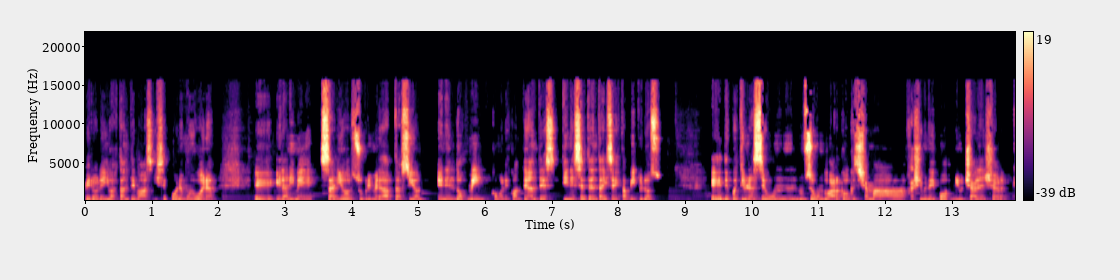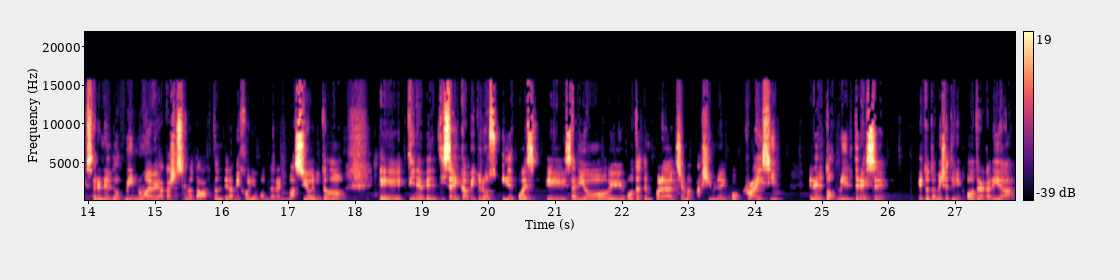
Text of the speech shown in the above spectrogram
pero leí bastante más y se pone muy buena. Eh, el anime salió su primera adaptación en el 2000, como les conté antes, tiene 76 capítulos. Eh, después tiene un segundo arco que se llama Hajime no Ippo New Challenger, que salió en el 2009. Acá ya se nota bastante la mejoría en cuanto a la animación y todo. Eh, tiene 26 capítulos y después salió otra temporada que se llama Hajime no Ippo Rising en el 2013. Esto también ya tiene otra calidad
